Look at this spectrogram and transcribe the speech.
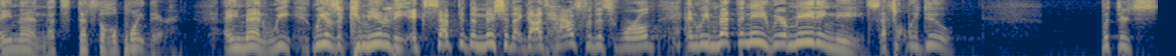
Amen. That's, that's the whole point there. Amen. We, we as a community accepted the mission that God has for this world and we met the need. We are meeting needs. That's what we do. But there's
